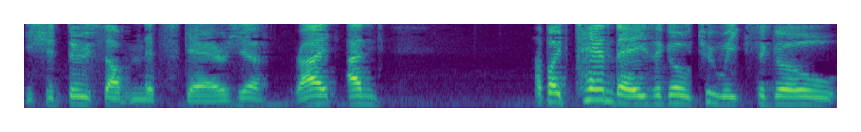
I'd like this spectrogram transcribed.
you should do something that scares you, right? And about 10 days ago, two weeks ago,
